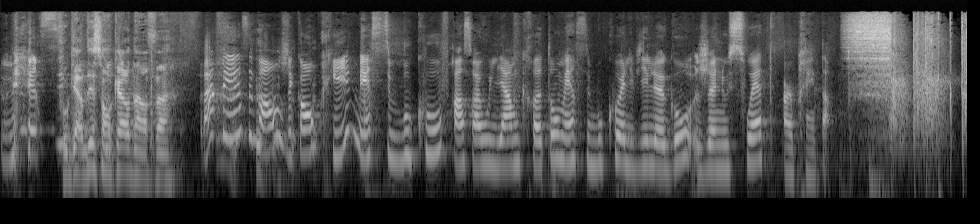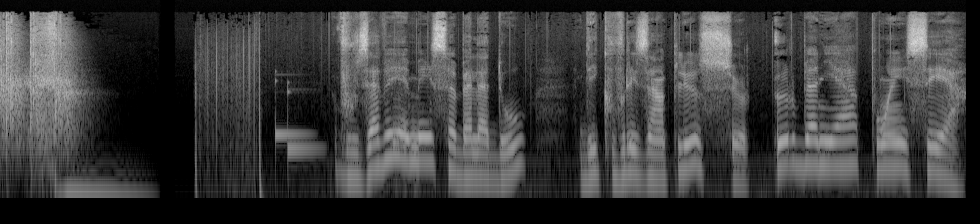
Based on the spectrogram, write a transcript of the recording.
Merci. faut garder son cœur d'enfant. Parfait, c'est bon, j'ai compris. Merci beaucoup, François-William Croteau. Merci beaucoup, Olivier Legault. Je nous souhaite un printemps. Vous avez aimé ce balado? Découvrez-en plus sur urbania.ca.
